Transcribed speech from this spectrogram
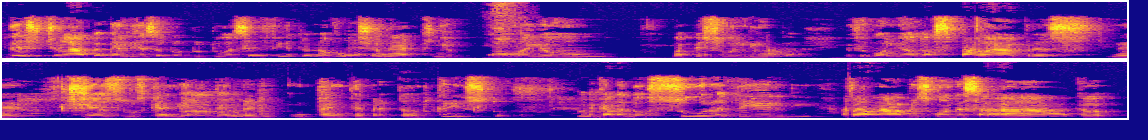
deixo de lado a beleza do Dudu Azevedo. Eu não vou Uhum. questionar aqui como ele é um- uma pessoa linda. Eu fico olhando as palavras né, de Jesus, que ali Uhum. ele está interpretando Cristo. Aquela doçura dele, as palavras, quando essa, a- aquela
